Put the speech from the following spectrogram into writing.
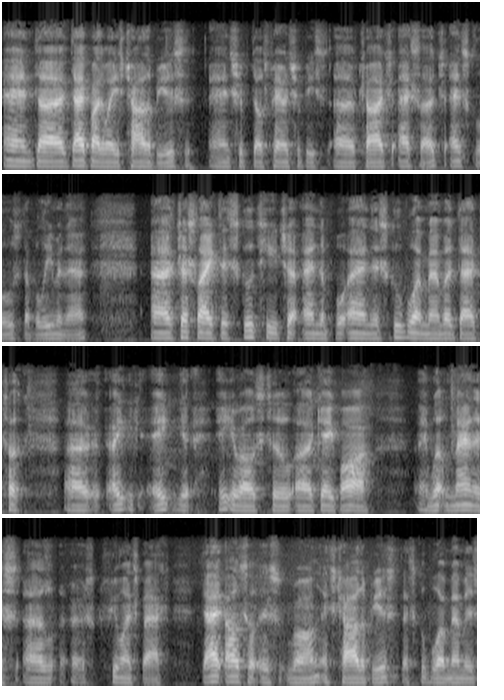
and uh, that, by the way, is child abuse. And should, those parents should be uh, charged as such, and schools that believe in that. Uh, just like the school teacher and the and the school board member that took uh, eight, eight, eight year olds to a gay bar in Wilton Manors uh, a few months back. That also is wrong. It's child abuse. The school board member is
